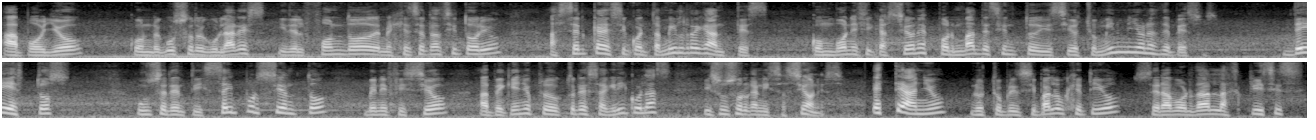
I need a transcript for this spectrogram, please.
apoyó con recursos regulares y del Fondo de Emergencia Transitorio a cerca de 50.000 regantes con bonificaciones por más de 118 mil millones de pesos. De estos, un 76% benefició a pequeños productores agrícolas y sus organizaciones. Este año, nuestro principal objetivo será abordar las crisis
